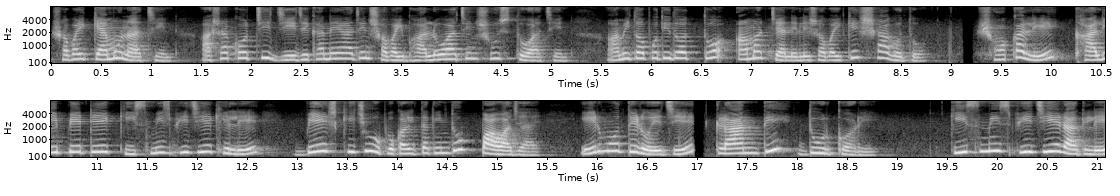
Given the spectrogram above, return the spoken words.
সবাই কেমন আছেন? আশা করছি যে যেখানে আছেন সবাই ভালো আছেন, সুস্থ আছেন। আমি তপতি দত্ত, আমার চ্যানেলে সবাইকে স্বাগত। সকালে খালি পেটে কিশমিশ ভিজিয়ে খেলে বেশ কিছু উপকারিতা কিন্তু পাওয়া যায়। এর মধ্যে রয়েছে ক্লান্তি দূর করে। কিশমিশ ভিজিয়ে রাখলে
